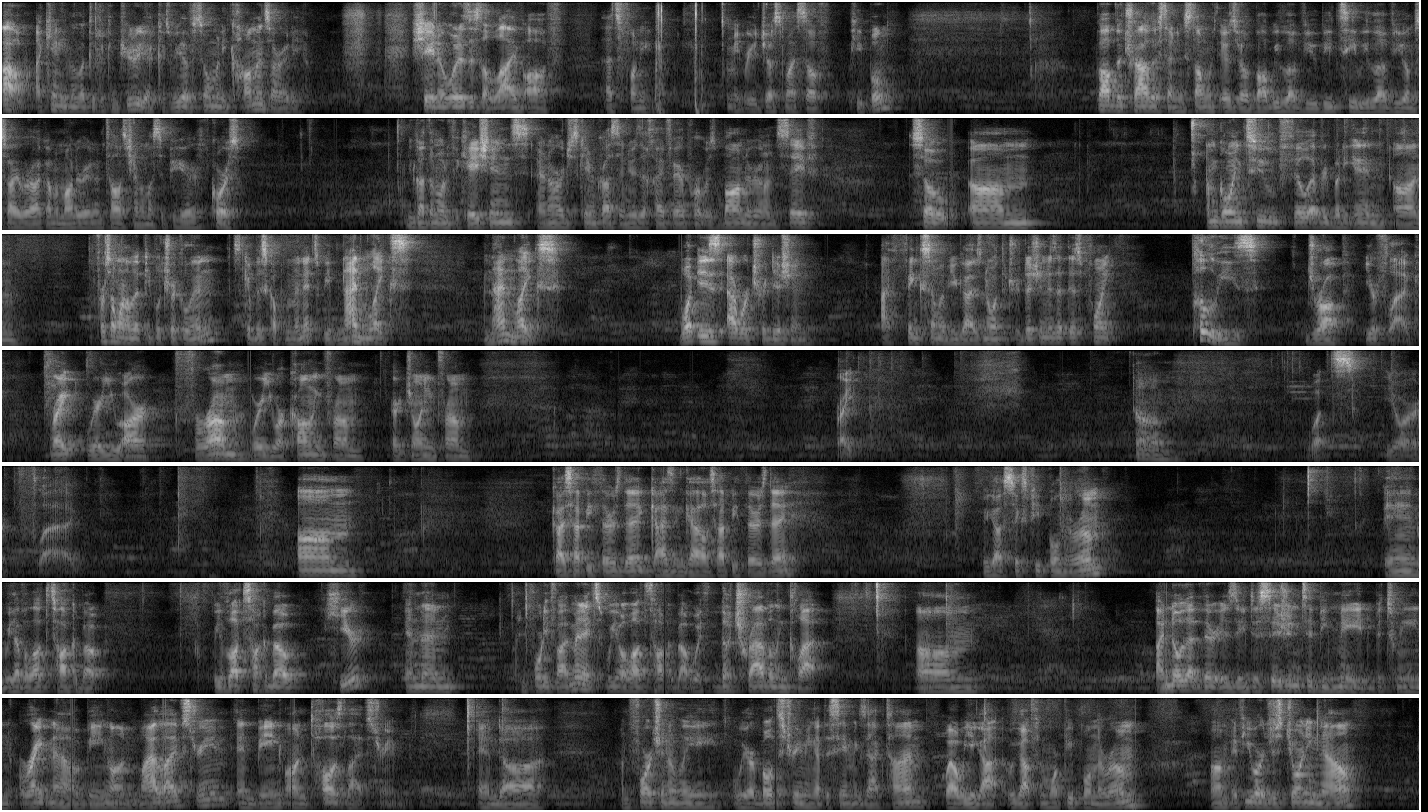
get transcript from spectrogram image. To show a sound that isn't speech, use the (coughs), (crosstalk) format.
Wow, I can't even look at the computer yet because we have so many comments already. (laughs) Shayna, what is this, a live off? That's funny. Let me readjust myself, people. Bob the Traveler standing strong with Israel. Bob, we love you. BT, we love you. I'm sorry, Barak, I'm a moderator on Tal's channel, must appear here. Of course, you got the notifications. NR just came across the news that Haifa airport was bombed, everyone's safe. So, um, I'm going to fill everybody in on First, I want to let people trickle in. Let's give this a couple minutes. We have nine likes. Nine likes. What is our tradition? I think some of you guys know what the tradition is at this point. Please drop your flag right where you are from, where you are calling from or joining from. Right. Um, what's your flag? Um, guys, happy Thursday. Guys and gals, happy Thursday. We got six people in the room. And we have a lot to talk about. We have a lot to talk about here. And then in 45 minutes, we have a lot to talk about with the traveling clat. Um, I know that there is a decision to be made between right now being on my live stream and being on Tal's live stream. And uh, unfortunately, we are both streaming at the same exact time. Well, we got we got some more people in the room. Um, if you are just joining now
